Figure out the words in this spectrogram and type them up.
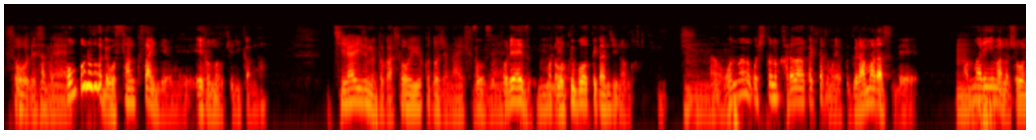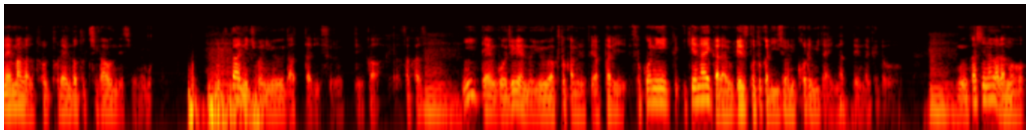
そうですね。根本のところでおっさん臭いんだよね、エロの距離感が。チラリズムとかそういうことじゃないっすもんね。そうそう。とりあえず、欲望って感じなんか。うんあの女の子人の体の描き方もやっぱグラマラスで、あんまり、今の少年漫画のトトレンドと違うんですよね。うん極端に巨乳だったりするっていうか、だからうん。2.5次元の誘惑とか見ると、やっぱりそこに行けないからウエストとかに異常に凝るみたいになってんだけど、うん。昔ながらの、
